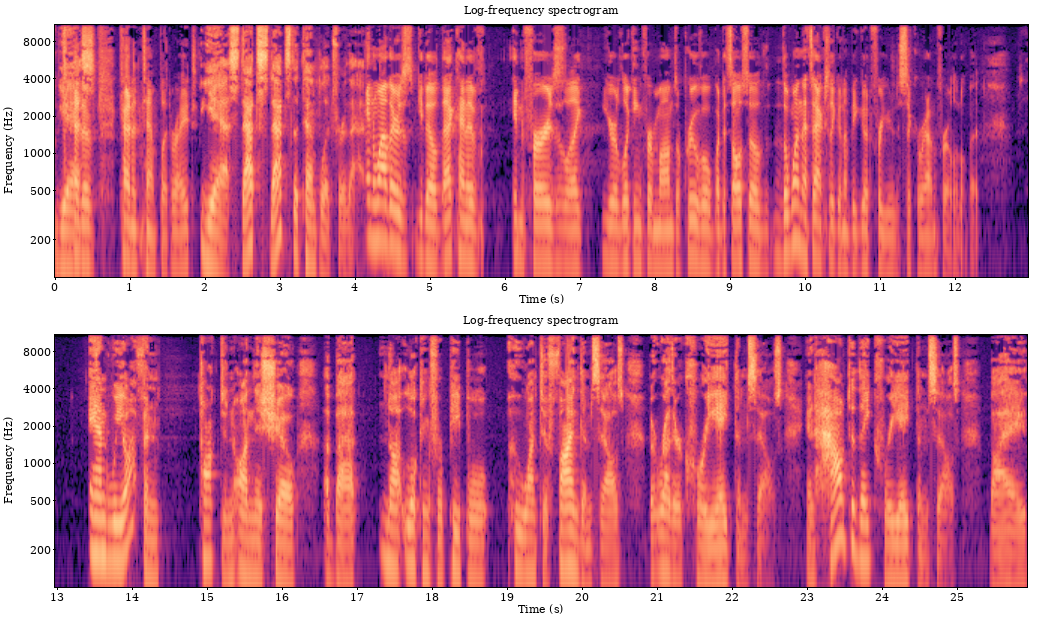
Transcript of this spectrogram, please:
Yes. kind of kind of template, right? Yes, that's that's the template for that. And while there's, you know, that kind of infers like you're looking for mom's approval, but it's also the one that's actually going to be good for you to stick around for a little bit. And we often talked in, on this show about not looking for people who want to find themselves, but rather create themselves. And how do they create themselves? By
